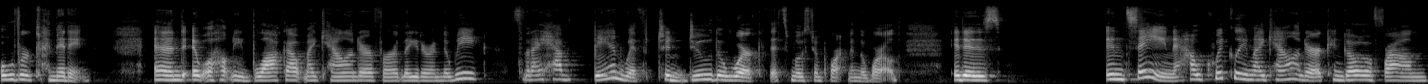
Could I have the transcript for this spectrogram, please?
overcommitting. And it will help me block out my calendar for later in the week so that I have bandwidth to do the work that's most important in the world. It is insane how quickly my calendar can go from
